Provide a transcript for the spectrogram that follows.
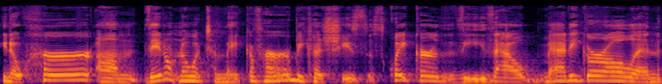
you know her um they don't know what to make of her because she's this quaker the thou maddie girl and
